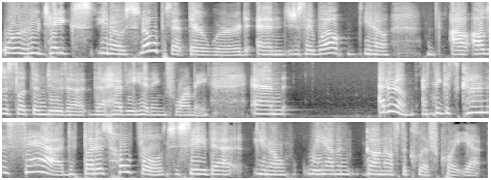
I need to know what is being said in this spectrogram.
or who takes, you know, Snopes at their word and just say, well, you know, I'll, I'll just let them do the, the heavy hitting for me. And I don't know. I think it's kind of sad, but it's hopeful to see that, you know, we haven't gone off the cliff quite yet.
